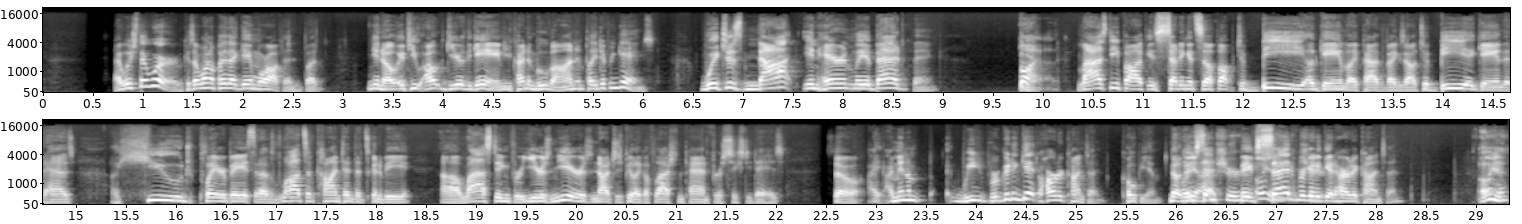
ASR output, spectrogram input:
I wish there were because I want to play that game more often. But you know, if you outgear the game, you kind of move on and play different games, which is not inherently a bad thing. But Yeah. Last Epoch is setting itself up to be a game like Path of Exile, to be a game that has a huge player base, that has lots of content that's going to be uh, lasting for years and years, and not just be like a flash in the pan for 60 days. So I, I mean, I'm, we we're going to get harder content. Copium. No, they've yeah, I'm said sure. they've Oh, yeah, said I'm we're going to get harder content. Oh yeah,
